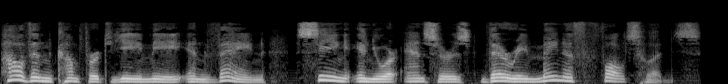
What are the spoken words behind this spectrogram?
How then comfort ye me in vain, seeing in your answers there remaineth falsehoods?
